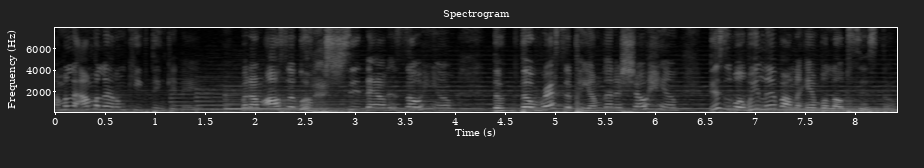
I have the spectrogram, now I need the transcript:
I'm gonna, I'm gonna let him keep thinking that. But I'm also gonna sit down and show him the, the recipe. I'm gonna show him this is what we live on the envelope system.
